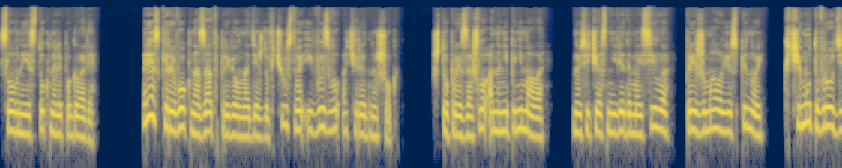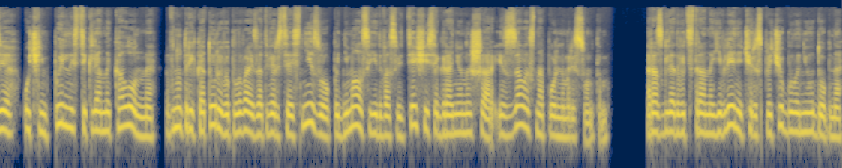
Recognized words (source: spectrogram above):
словно ей стукнули по голове. Резкий рывок назад привел Надежду в чувство и вызвал очередной шок. Что произошло, она не понимала, но сейчас неведомая сила прижимала ее спиной, к чему-то вроде очень пыльной стеклянной колонны, внутри которой, выплывая из отверстия снизу, поднимался едва светящийся граненый шар из зала с напольным рисунком. Разглядывать странное явление через плечо было неудобно,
